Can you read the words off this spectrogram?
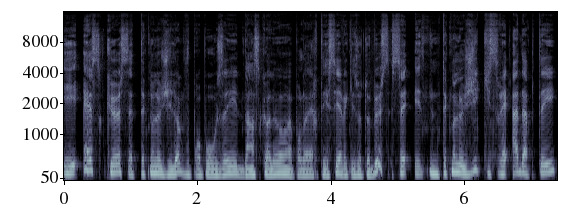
Et est-ce que cette technologie-là que vous proposez dans ce cas-là pour le RTC avec les autobus, c'est une technologie qui serait adaptée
